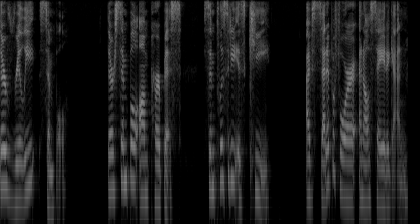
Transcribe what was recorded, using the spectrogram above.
They're really simple. They're simple on purpose. Simplicity is key. I've said it before and I'll say it again.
